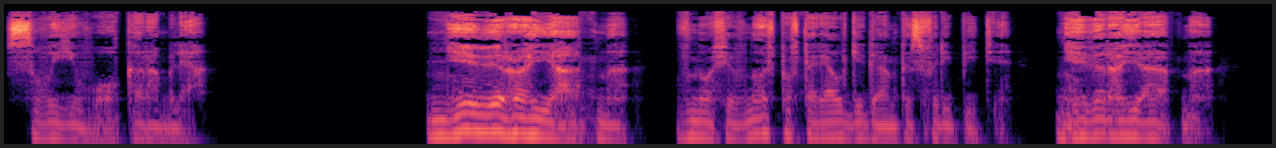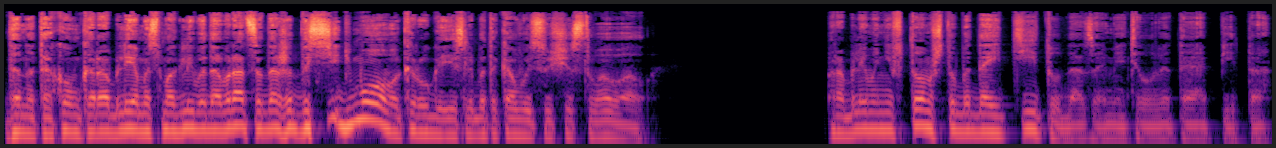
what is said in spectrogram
своего корабля. «Невероятно!» — вновь и вновь повторял гигант из Фарипити. «Невероятно! Да на таком корабле мы смогли бы добраться даже до седьмого круга, если бы таковой существовал!» «Проблема не в том, чтобы дойти туда», — заметил Ветеопито.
